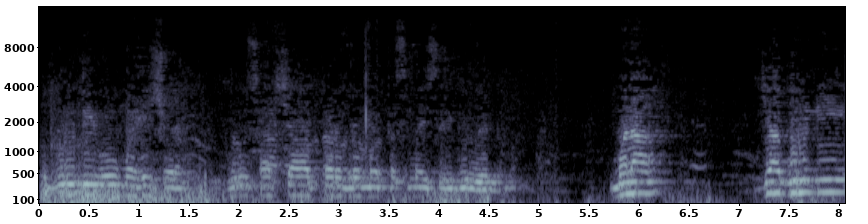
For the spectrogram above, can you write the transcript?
गुरुदेव महेश्वर गुरु साक्षात परब्रह्म तस्मय श्री गुरु मला ज्या गुरुंनी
